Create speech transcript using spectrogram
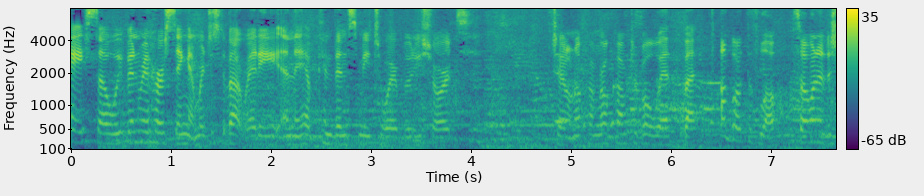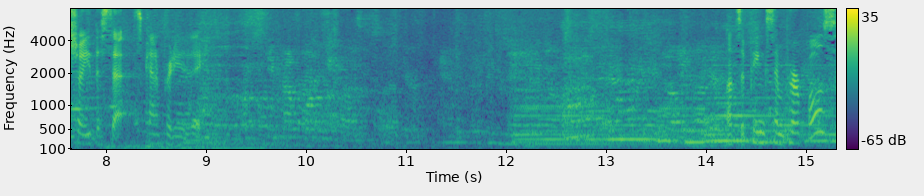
Hey, so we've been rehearsing and we're just about ready, and they have convinced me to wear booty shorts, which I don't know if I'm real comfortable with, but I'll go with the flow. So I wanted to show you the set. It's kind of pretty today. Lots of pinks and purples.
